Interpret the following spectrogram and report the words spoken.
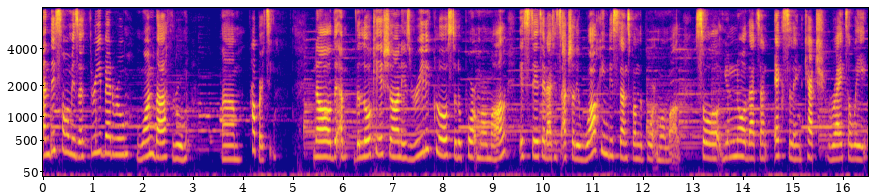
and this home is a three bedroom, one bathroom um, property. Now, the, uh, the location is really close to the Portmore Mall. It's stated that it's actually walking distance from the Portmore Mall. So, you know that's an excellent catch right away.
